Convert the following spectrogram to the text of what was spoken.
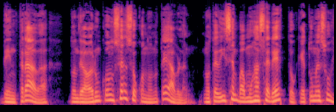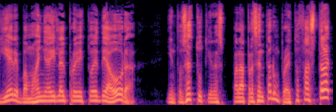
de entrada donde va a haber un consenso cuando no te hablan. No te dicen, vamos a hacer esto, ¿qué tú me sugieres? Vamos a añadirle al proyecto desde ahora. Y entonces tú tienes para presentar un proyecto fast track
